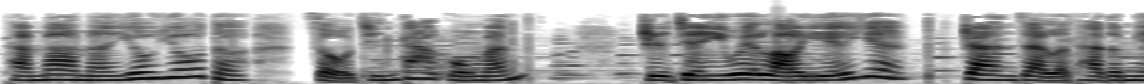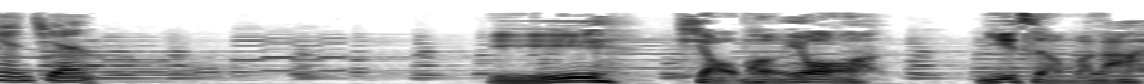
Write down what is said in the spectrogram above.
他慢慢悠悠的走进大拱门，只见一位老爷爷站在了他的面前。咦，小朋友，你怎么啦？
